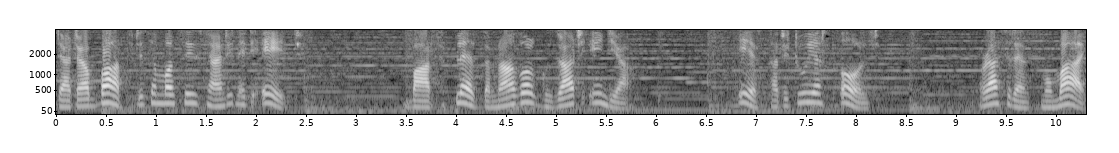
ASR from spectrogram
Date of birth December 6, 1988. Birthplace Jamnagar, Gujarat, India. Age 32 years old. Residence Mumbai.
